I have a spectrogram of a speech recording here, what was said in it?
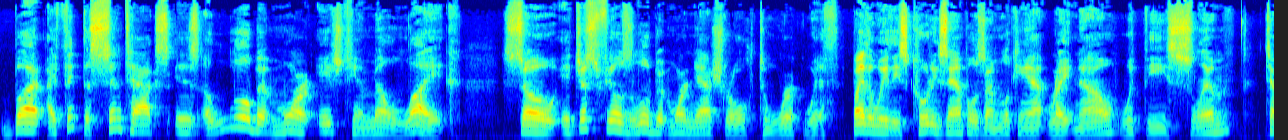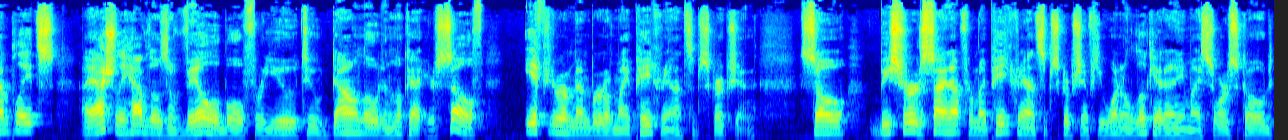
But I think the syntax is a little bit more HTML like, so it just feels a little bit more natural to work with. By the way, these code examples I'm looking at right now with the Slim templates, I actually have those available for you to download and look at yourself if you're a member of my Patreon subscription. So be sure to sign up for my Patreon subscription if you want to look at any of my source code.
